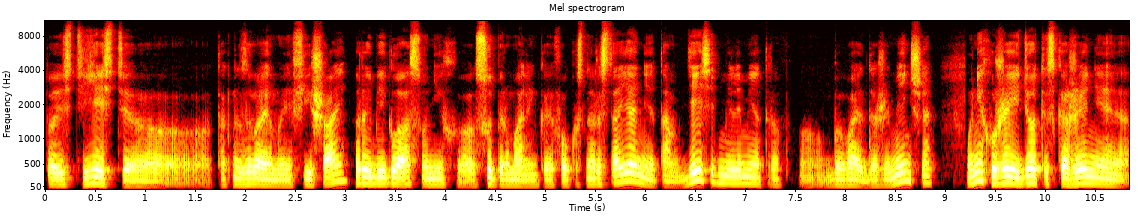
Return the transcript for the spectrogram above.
то есть есть э, так называемые fish рыбий глаз, у них э, супер маленькое фокусное расстояние, там 10 мм, э, бывает даже меньше. У них уже идет искажение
